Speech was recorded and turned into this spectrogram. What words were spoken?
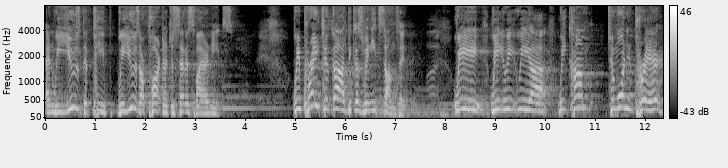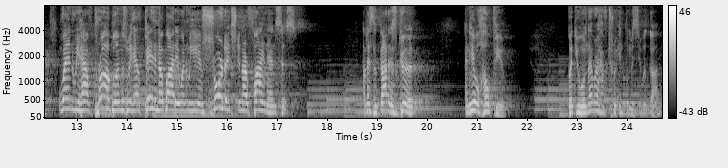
and we use the people, we use our partner to satisfy our needs. We pray to God because we need something. We we we we uh, we come to morning prayer when we have problems, we have pain in our body, when we have shortage in our finances. And listen, God is good, and He will help you, but you will never have true intimacy with God.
